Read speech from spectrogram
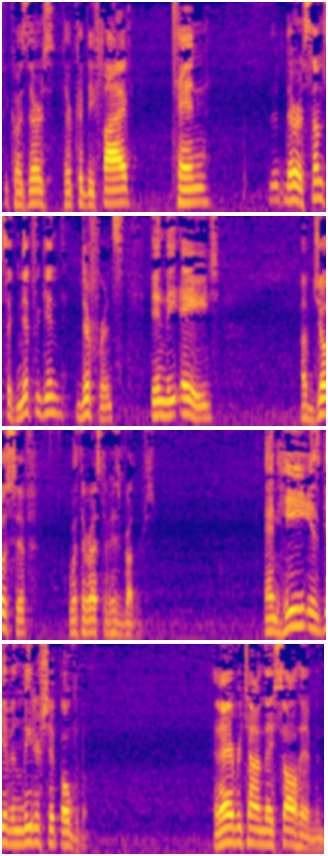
because there's there could be five, ten. There is some significant difference in the age of Joseph with the rest of his brothers. And he is given leadership over them. And every time they saw him and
